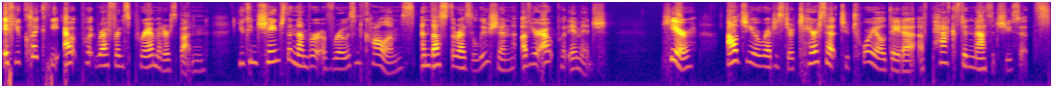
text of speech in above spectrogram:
If you click the Output Reference Parameters button, you can change the number of rows and columns, and thus the resolution, of your output image. Here, I'll georegister TerrSet tutorial data of Paxton, Massachusetts.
